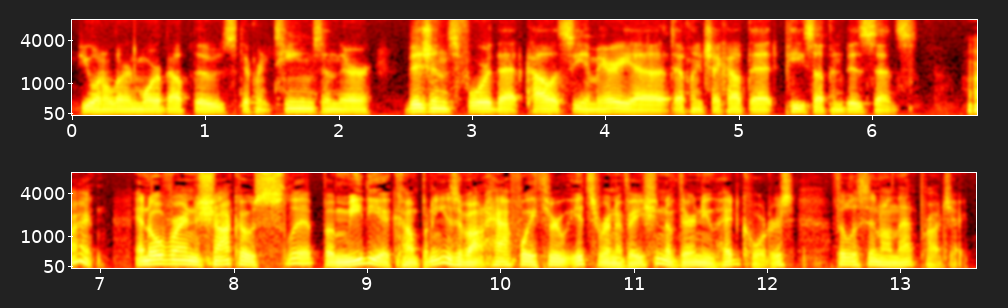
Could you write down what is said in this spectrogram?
if you want to learn more about those different teams and their visions for that Coliseum area, definitely check out that piece up in BizSense. All right. And over in Shockoe Slip, a media company is about halfway through its renovation of their new headquarters. Fill us in on that project.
